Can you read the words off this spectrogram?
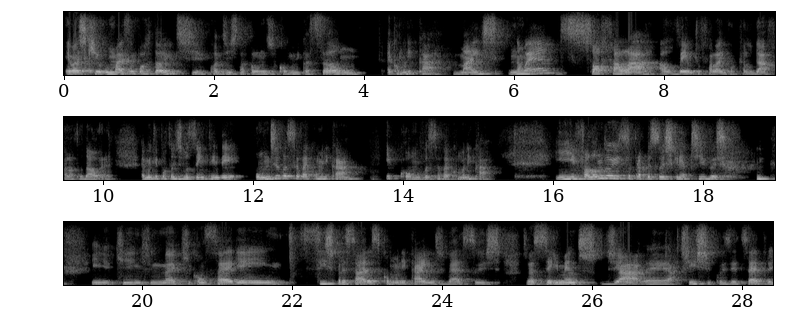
Eu acho que o mais importante, quando a gente está falando de comunicação, é comunicar, mas não é só falar ao vento, falar em qualquer lugar, falar toda hora. É muito importante você entender onde você vai comunicar e como você vai comunicar. E falando isso para pessoas criativas e que, enfim, né, que conseguem se expressar e se comunicar em diversos, diversos segmentos de, é, artísticos e etc.,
